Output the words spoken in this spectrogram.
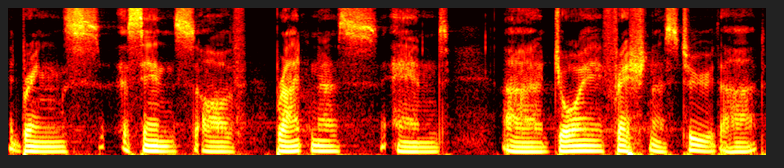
It brings a sense of brightness and uh, joy, freshness to the heart.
